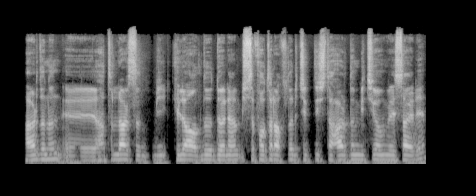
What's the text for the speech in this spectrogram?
Harden'ın eee, hatırlarsın bir kilo aldığı dönem işte fotoğrafları çıktı işte Harden bitiyor mu vesaire.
